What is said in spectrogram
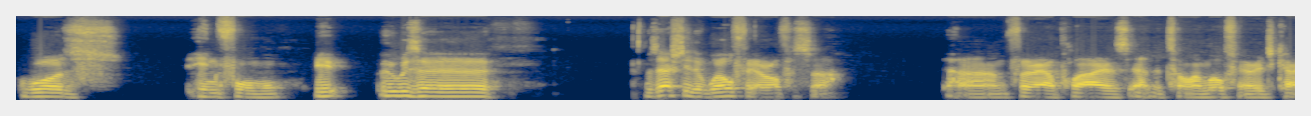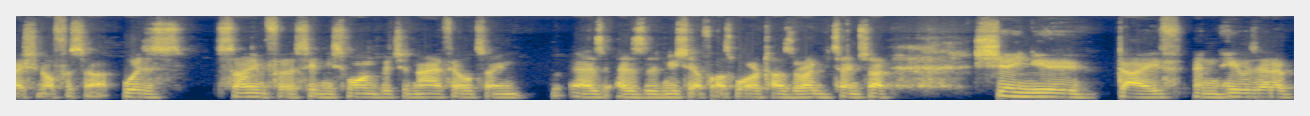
was informal. It it was a was actually the welfare officer um, for our players at the time, welfare education officer, was same for Sydney Swans, which is an AFL team, as as the New South Wales Waratahs, the rugby team. So she knew Dave, and he was at a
